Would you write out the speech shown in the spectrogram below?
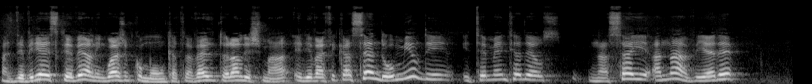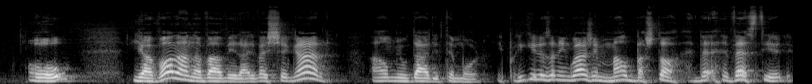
mas deveria escrever a linguagem comum, que através do Torah Lishma ele vai ficar sendo humilde e temente a Deus. Nasei anaviere, ou Yavola anavavira, ele vai chegar à humildade e temor. E por que ele usa a linguagem mal bastou, reveste ele?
